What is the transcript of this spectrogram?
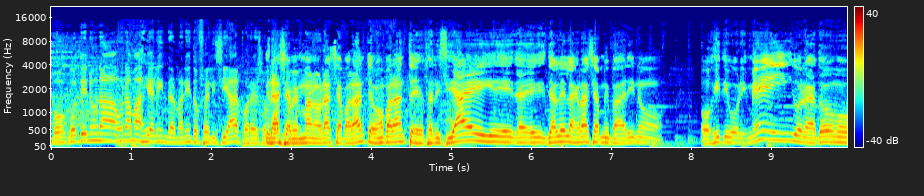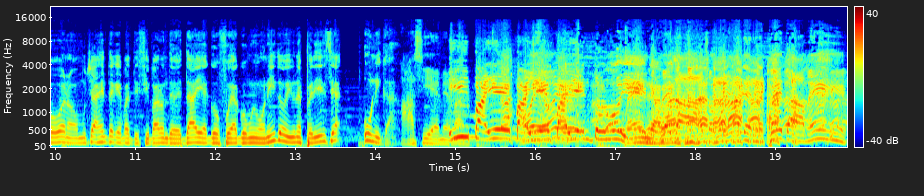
Bonco tiene una, una magia linda, hermanito. Felicidades por eso. Gracias, mi hermano, gracias. Para adelante, vamos para adelante. Felicidades y eh, eh, darle las gracias a mi padrino Ojiti Borimey, bueno, a todos, bueno, mucha gente que participaron de verdad y algo, fue algo muy bonito y una experiencia única. Así es, mi hermano. Y vaya, vaya, vaya en todo. venga, Respeta, chocolate, respeta, amén.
